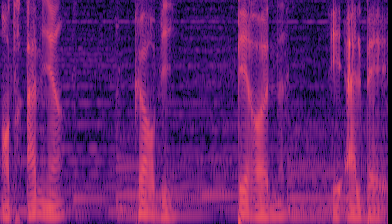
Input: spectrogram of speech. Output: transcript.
entre Amiens, Corbie, Péronne et Albert.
